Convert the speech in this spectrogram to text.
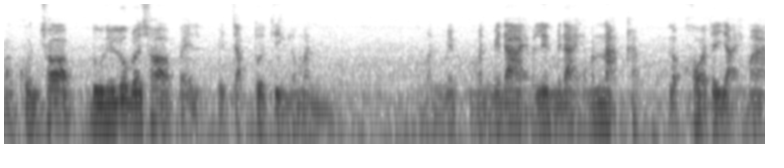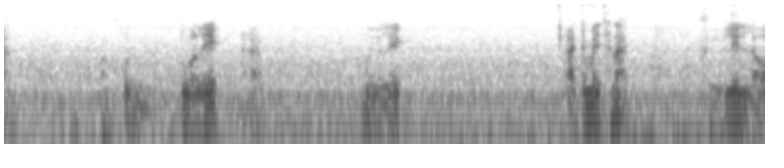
บางคนชอบดูในรูปแล้วชอบไปไปจับตัวจริงแล้วมันมันไม่มันไม่ได้มันเล่นไม่ได้ครับมันหนักครับ แล้วคอจะใหญ่มาก บางคนตัวเล็กนะครับ มือเล็ก อาจจะไม่ถนัดคือเล่นแล้ว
